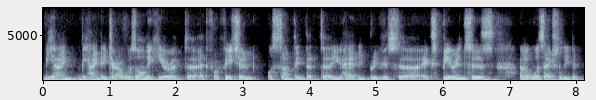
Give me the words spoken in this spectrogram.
behind behind HR was only here at uh, at ForVision? Was something that uh, you had in previous uh, experiences? Uh, was actually the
